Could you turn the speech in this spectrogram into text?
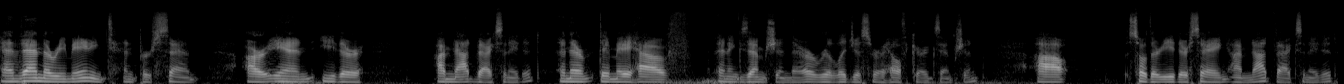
And then the remaining 10% are in either I'm not vaccinated, and they they may have an exemption there, a religious or a healthcare exemption. Uh, so they're either saying I'm not vaccinated,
